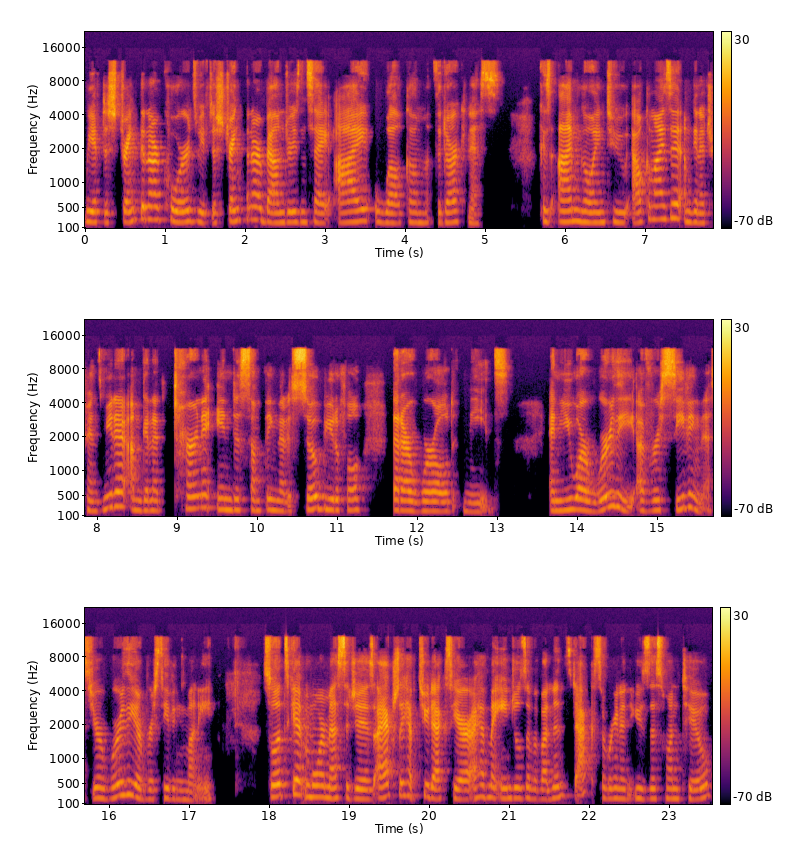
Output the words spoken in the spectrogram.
we have to strengthen our cords, we have to strengthen our boundaries and say, I welcome the darkness because I'm going to alchemize it, I'm going to transmute it, I'm going to turn it into something that is so beautiful that our world needs. And you are worthy of receiving this. You're worthy of receiving money. So let's get more messages. I actually have two decks here. I have my Angels of Abundance deck. So we're going to use this one too.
